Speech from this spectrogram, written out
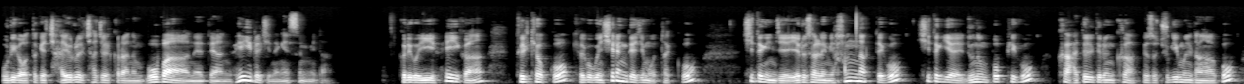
우리가 어떻게 자유를 찾을 거라는 모반에 대한 회의를 진행했습니다. 그리고 이 회의가 들켰고 결국은 실행되지 못했고 시드 이제 예루살렘이 함락되고 시드기야의 눈은 뽑히고 그 아들들은 그 앞에서 죽임을 당하고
